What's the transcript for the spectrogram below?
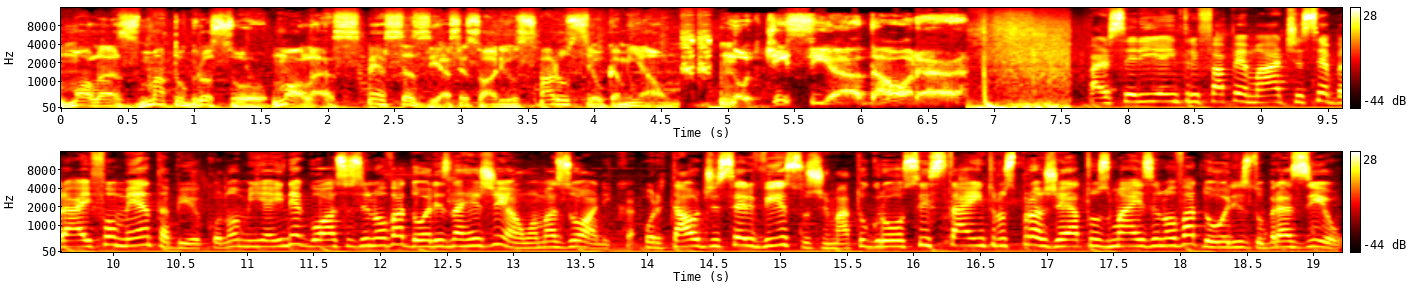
Molas Mato Grosso. Molas, peças e acessórios para o seu caminhão. Notícia da hora. Parceria entre Fapemate e Sebrae fomenta a bioeconomia e negócios inovadores na região amazônica. Portal de Serviços de Mato Grosso está entre os projetos mais inovadores do Brasil.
